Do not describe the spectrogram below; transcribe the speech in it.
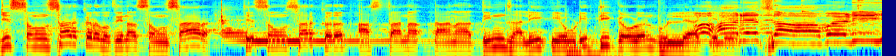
जी संसार करत होती ना संसार ती संसार करत असताना दाना दिन झाली एवढी ती गवळण भुलल्या हा. मुरली. हरे सावळी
